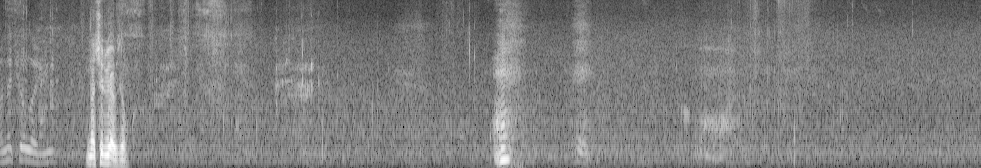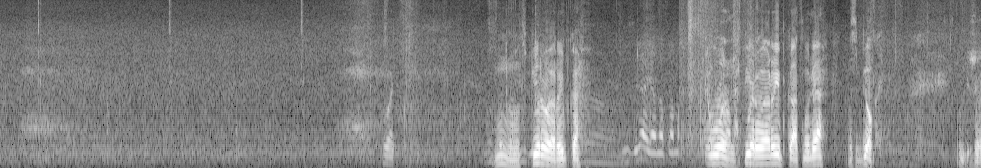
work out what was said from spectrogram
А на что ловил? На червя взял. Хватит. Ну, вот первая рыбка. Вот он, первая рыбка от нуля сбег. Убежал.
